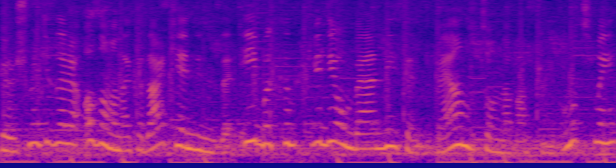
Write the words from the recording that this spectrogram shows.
görüşmek üzere. O zamana kadar kendinize iyi bakın. Videomu beğendiyseniz beğen butonuna basmayı unutmayın.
